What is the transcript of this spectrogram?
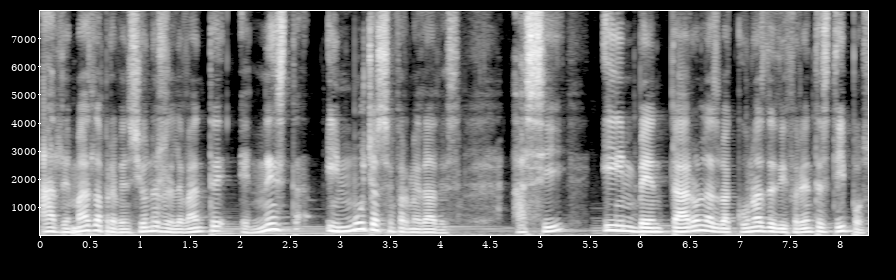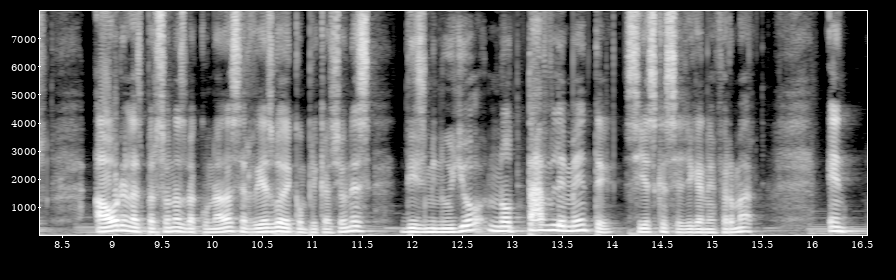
Además, la prevención es relevante en esta y muchas enfermedades. Así, inventaron las vacunas de diferentes tipos. Ahora en las personas vacunadas el riesgo de complicaciones disminuyó notablemente si es que se llegan a enfermar. En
